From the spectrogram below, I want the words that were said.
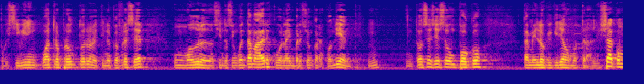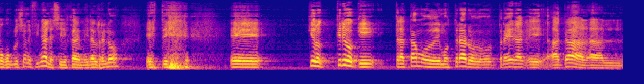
porque si vienen cuatro productores, uno le tiene que ofrecer un módulo de 250 madres con la inversión correspondiente. Entonces, eso es un poco también lo que queríamos mostrarles. Ya como conclusiones finales, si deja de mirar el reloj, este, eh, creo que tratamos de demostrar o traer eh, acá al,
